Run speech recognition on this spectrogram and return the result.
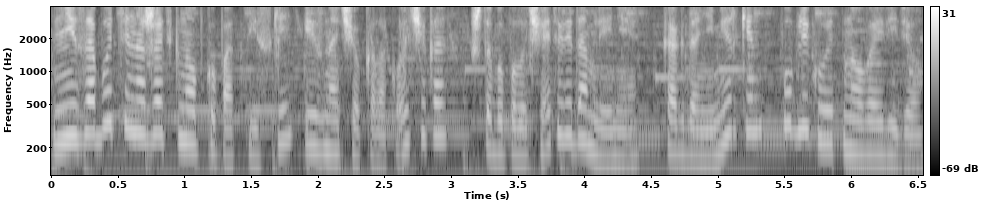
Не забудьте нажать кнопку подписки и значок колокольчика, чтобы получать уведомления, когда Немиркин публикует новое видео.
